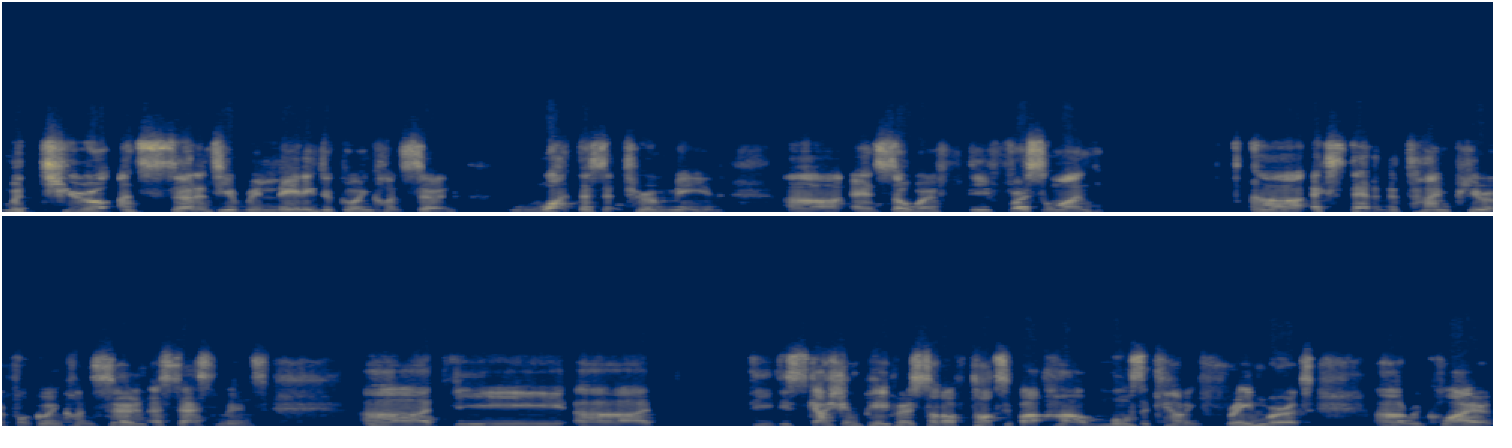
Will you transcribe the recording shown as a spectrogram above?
material uncertainty relating to going concern. What does the term mean? Uh, and so with the first one, uh, extended the time period for going concern assessments, uh, the, uh, the discussion paper sort of talks about how most accounting frameworks uh, require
